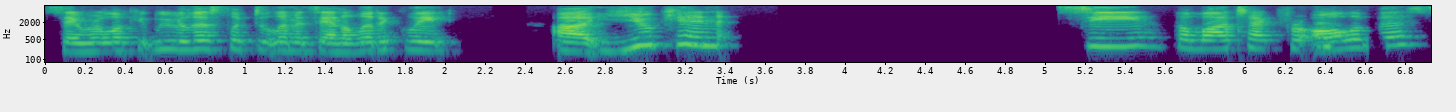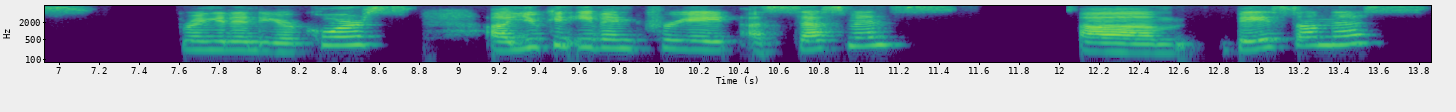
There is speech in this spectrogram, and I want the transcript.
say we're looking we were just looked at limits analytically uh, you can see the LaTeX for all of this bring it into your course uh, you can even create assessments um, based on this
